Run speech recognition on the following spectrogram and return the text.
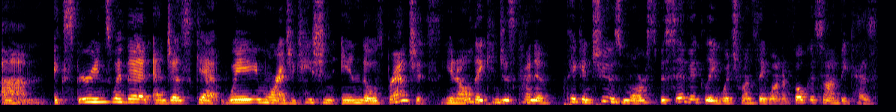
um, experience with it and just get way more education in those branches. You know, they can just kind of pick and choose more specifically which ones they want to focus on because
